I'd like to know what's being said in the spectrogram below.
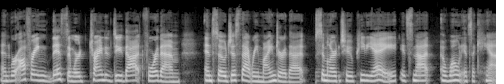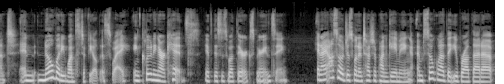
And we're offering this and we're trying to do that for them. And so, just that reminder that similar to PDA, it's not a won't, it's a can't. And nobody wants to feel this way, including our kids, if this is what they're experiencing. And I also just want to touch upon gaming. I'm so glad that you brought that up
